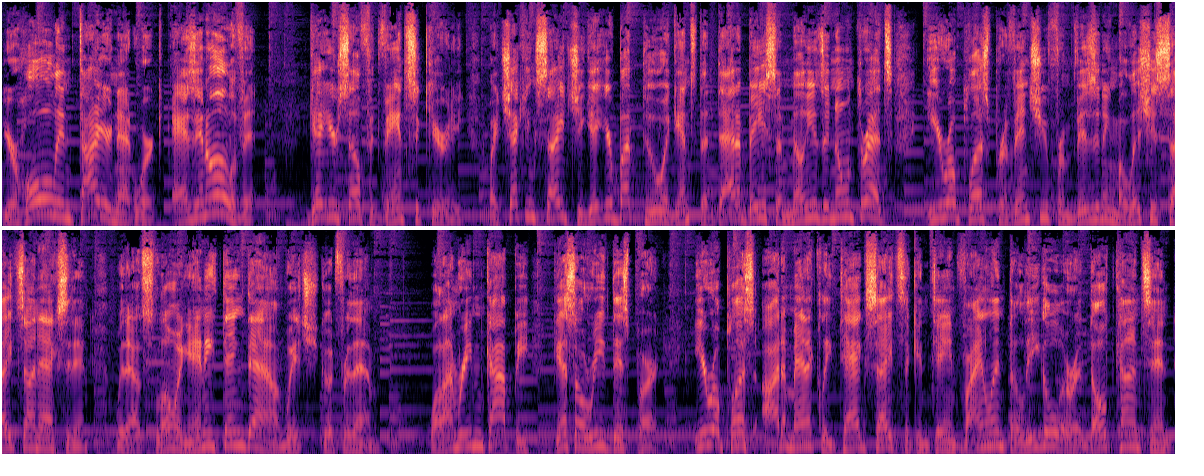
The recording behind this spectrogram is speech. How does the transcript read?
your whole entire network, as in all of it. Get yourself advanced security. By checking sites you get your butt to against a database of millions of known threats, Eero Plus prevents you from visiting malicious sites on accident without slowing anything down, which good for them. While I'm reading copy, guess I'll read this part. Eero Plus automatically tags sites that contain violent, illegal, or adult content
